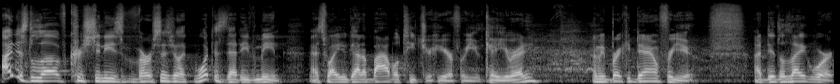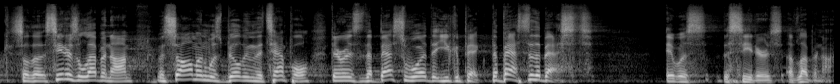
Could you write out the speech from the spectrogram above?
I just love Christianese verses. You're like, what does that even mean? That's why you got a Bible teacher here for you. Okay, you ready? Let me break it down for you. I did the legwork. So the cedars of Lebanon, when Solomon was building the temple, there was the best wood that you could pick, the best of the best it was the cedars of Lebanon.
